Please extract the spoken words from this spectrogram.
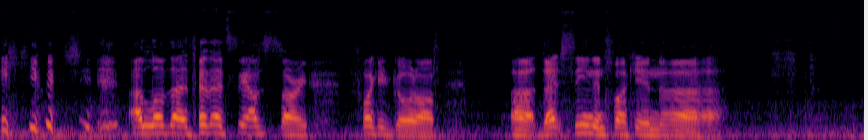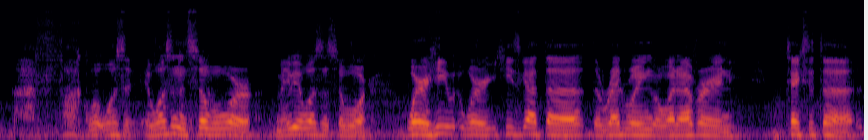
I love that. That, that scene. I'm sorry, fucking going off. Uh, that scene in fucking. Uh, ah, fuck, what was it? It wasn't in Civil War. Maybe it wasn't Civil War. Where he where he's got the the Red Wing or whatever, and he takes it to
